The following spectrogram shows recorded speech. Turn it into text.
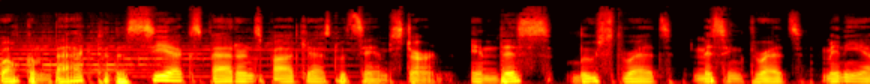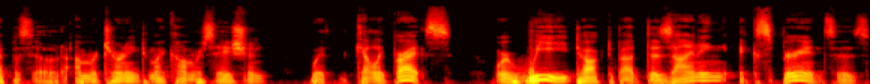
Welcome back to the CX Patterns Podcast with Sam Stern. In this Loose Threads, Missing Threads mini episode, I'm returning to my conversation with Kelly Price, where we talked about designing experiences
